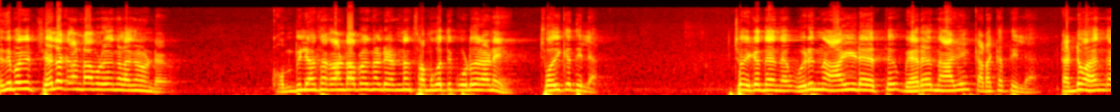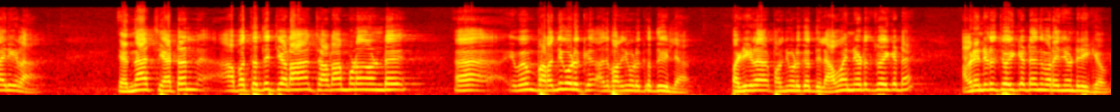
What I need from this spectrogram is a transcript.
എന്ന് പറഞ്ഞ് ചില കാണ്ടാമൃഗങ്ങൾ അങ്ങനെ ഉണ്ട് കൊമ്പില്ലാത്ത കാണ്ടാമൃഗങ്ങളുടെ എണ്ണം സമൂഹത്തിൽ കൂടുതലാണേ? ചോദിക്കത്തില്ല. ചോദിക്കുന്നത് ഒരു നാഴിയുടെ അകത്ത് വേറെ നാഴി കടക്കത്തില്ല. രണ്ടും അഹങ്കാരികളാണ് എന്നാൽ ചേട്ടൻ അബദ്ധത്തിൽ ചടാൻ ചാടാൻ പോണതുകൊണ്ട് ഇവൻ പറഞ്ഞു കൊടുക്കുക അത് പറഞ്ഞു കൊടുക്കത്തുമില്ല. പഴികളെ പറഞ്ഞു കൊടുക്കത്തില്ല. അവൻ എന്നോട് ചോദിക്കട്ടെ? അവൻ എന്നോട് ചോദിക്കട്ടെ എന്ന് പറഞ്ഞുകൊണ്ടിരിക്കും.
